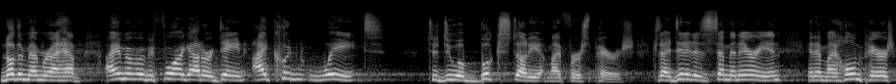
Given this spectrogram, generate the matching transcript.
Another memory I have I remember before I got ordained, I couldn't wait to do a book study at my first parish because I did it as a seminarian, and at my home parish,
